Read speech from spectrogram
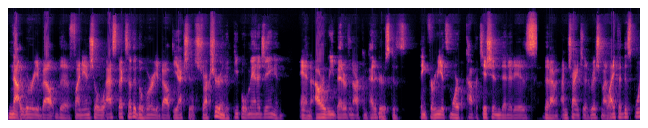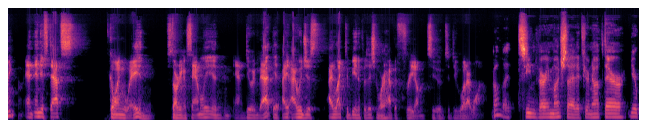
not worry about the financial aspects of it, but worry about the actual structure and the people managing and And are we better than our competitors? Because I think for me, it's more of a competition than it is that I'm, I'm trying to enrich my life at this point. And, and if that's going away and starting a family and, and doing that, it, I, I would just, I like to be in a position where I have the freedom to, to do what I want. Well, it seems very much that if you're not there, you're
